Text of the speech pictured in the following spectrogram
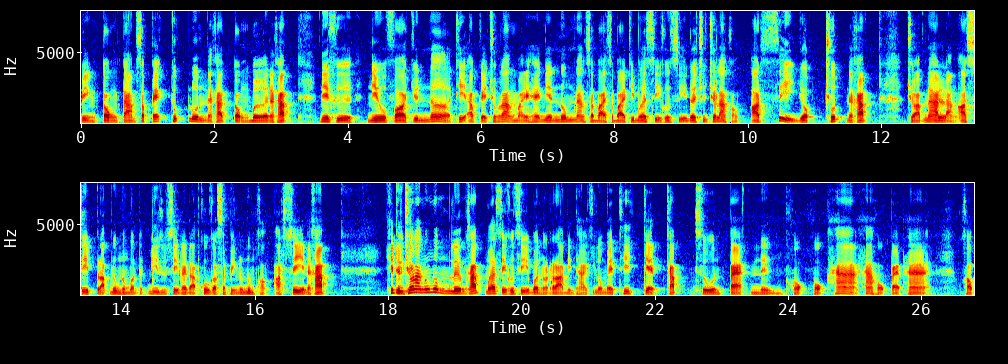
ปริงตรงตามสเปคทุกรุ่นนะครับ ตรงเบอร์นะครับ นี่คือ New Fortuner ที่อัปเกรดช่วงล่างใหม่ให้เนียนนุ่มนั่งสบายๆ ที่เมอร์4คูณ4ด้วยชุดช่วงล่างของ o s s i ยกชุดนะครับชัวบหน้าหลัง o s s i ปรับนุ่มทั้งหมด 24 ระดับคู่กับสปริงนุ่มๆของ o s s i นะครับคิดถึงช่วงล่างนุ่มๆ ลืมครับเมื่อ4คูณ4บนรามินทากิโลเมตรที่ 7 ครับ 0816655685 ขอบ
